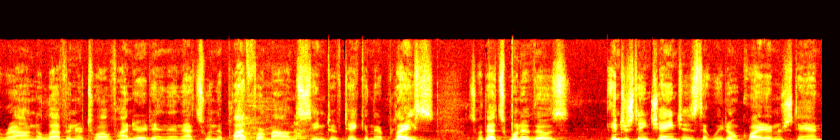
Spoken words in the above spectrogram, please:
around 11 or 1200, and then that's when the platform mounds seem to have taken their place. So that's one of those interesting changes that we don't quite understand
